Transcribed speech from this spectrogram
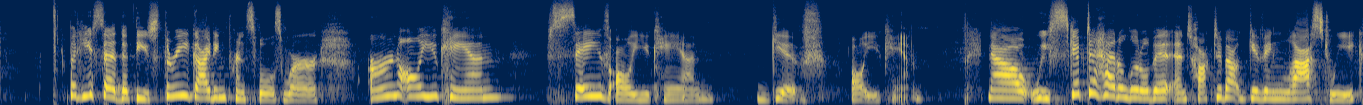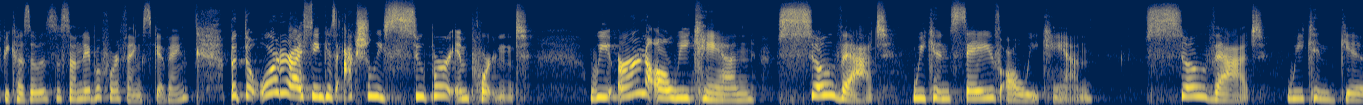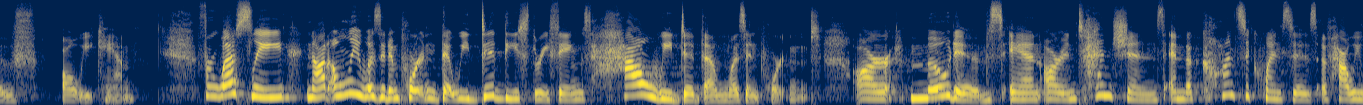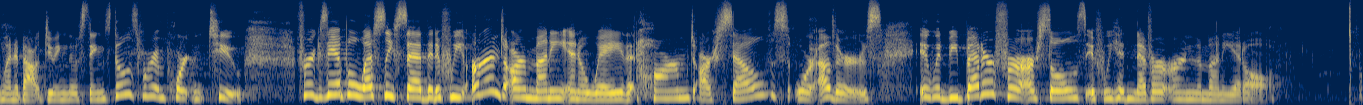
But he said that these three guiding principles were earn all you can, save all you can, give all you can. Now, we skipped ahead a little bit and talked about giving last week because it was the Sunday before Thanksgiving. But the order, I think, is actually super important. We earn all we can so that we can save all we can, so that we can give all we can. For Wesley, not only was it important that we did these three things, how we did them was important. Our motives and our intentions and the consequences of how we went about doing those things, those were important too. For example, Wesley said that if we earned our money in a way that harmed ourselves or others, it would be better for our souls if we had never earned the money at all.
